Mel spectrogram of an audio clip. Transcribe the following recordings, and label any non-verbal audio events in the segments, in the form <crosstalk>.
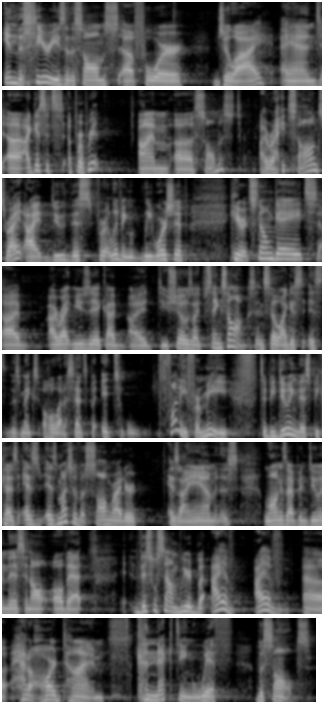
in the series of the Psalms uh, for July. And uh, I guess it's appropriate. I'm a psalmist. I <laughs> write songs, right? I do this for a living, lead worship here at Stonegate. I I write music, I, I do shows, I sing songs. And so I guess this makes a whole lot of sense. But it's funny for me to be doing this because, as, as much of a songwriter as I am, and as long as I've been doing this and all, all that, this will sound weird, but I have, I have uh, had a hard time connecting with the Psalms.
